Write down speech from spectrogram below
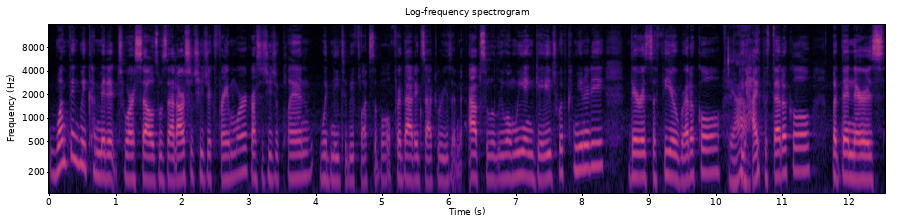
One thing we committed to ourselves was that our strategic framework, our strategic plan would need to be flexible for that exact reason. Absolutely. When we engage with community, there is the theoretical, yeah. the hypothetical, but then there's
